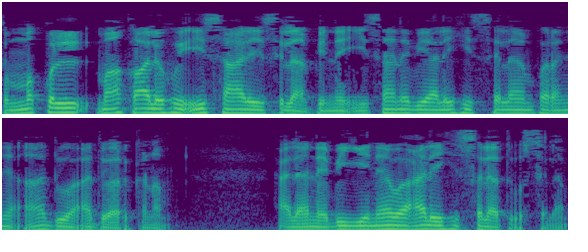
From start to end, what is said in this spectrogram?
സുമ്മക്കുൽ മാ കാലഹു ഈസാ അലൈഹി ഇസ്ലാം പിന്നെ ഈസാ നബി അലഹി പറഞ്ഞ ആ ദുആ ദ്വാർക്കണം على نبينا وعليه الصلاة والسلام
